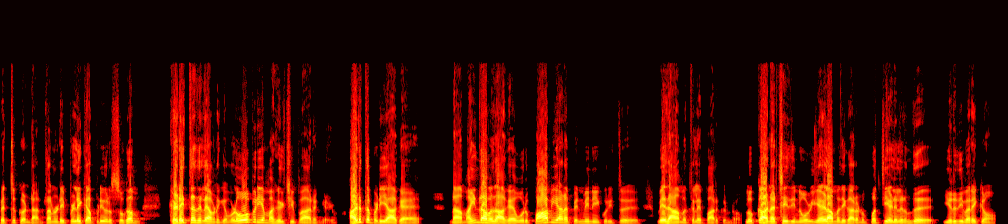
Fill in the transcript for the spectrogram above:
பெற்றுக்கொண்டான். தன்னுடைய பிள்ளைக்கு அப்படி ஒரு சுகம் கிடைத்ததில் அவனுக்கு எவ்வளவு பெரிய மகிழ்ச்சி பாருங்கள். அடுத்தபடியாக நாம் ஐந்தாவதாக ஒரு பாவியான பெண்மினி குறித்து வேதாமத்திலே பார்க்கின்றோம். லுக்கா நற்செய்தி நூல் ஏழாம் அதிகாரம் முப்பத்தி ஏழிலிருந்து இறுதி வரைக்கும்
